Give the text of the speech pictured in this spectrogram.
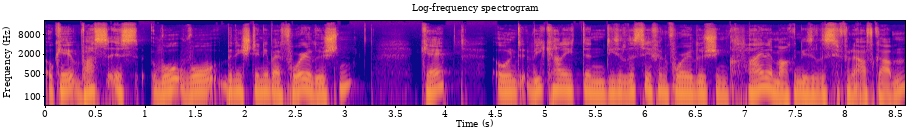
okay, was ist, wo, wo bin ich ständig bei Feuerlöschen? Okay. Und wie kann ich denn diese Liste von Feuerlöschen kleiner machen, diese Liste von Aufgaben?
